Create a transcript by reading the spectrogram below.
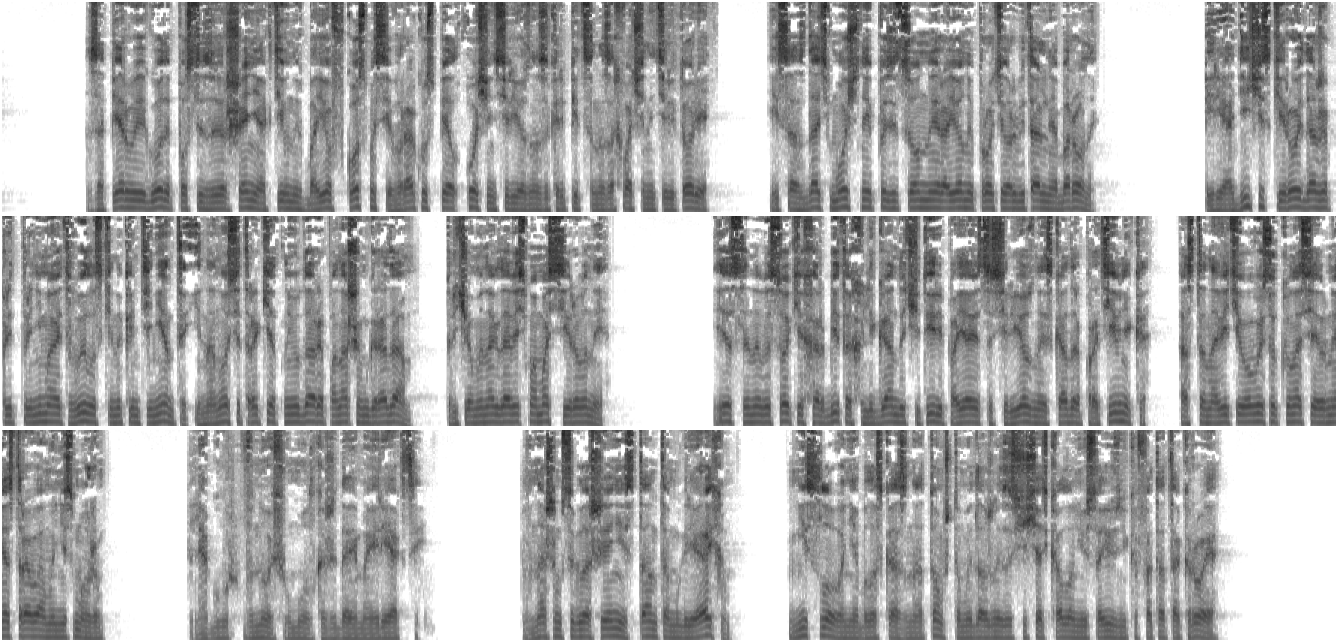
За первые годы после завершения активных боев в космосе враг успел очень серьезно закрепиться на захваченной территории и создать мощные позиционные районы противоорбитальной обороны. Периодически Рой даже предпринимает вылазки на континенты и наносит ракетные удары по нашим городам, причем иногда весьма массированные – если на высоких орбитах Леганды-4 появится серьезная эскадра противника, остановить его высадку на Северные острова мы не сможем. Лягур вновь умолк, ожидая моей реакции. В нашем соглашении с Тантом Гриайхом ни слова не было сказано о том, что мы должны защищать колонию союзников от атак Роя.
